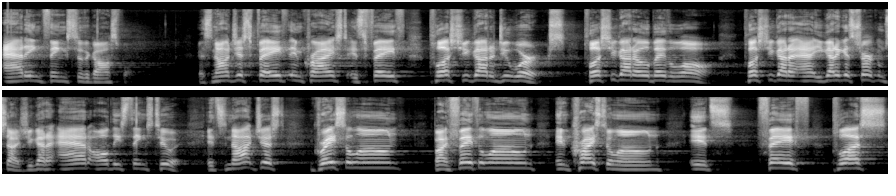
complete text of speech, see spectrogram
adding things to the gospel. It's not just faith in Christ, it's faith plus you got to do works, plus you got to obey the law, Plus, you got to add, you got to get circumcised. You got to add all these things to it. It's not just grace alone, by faith alone, in Christ alone. It's faith plus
